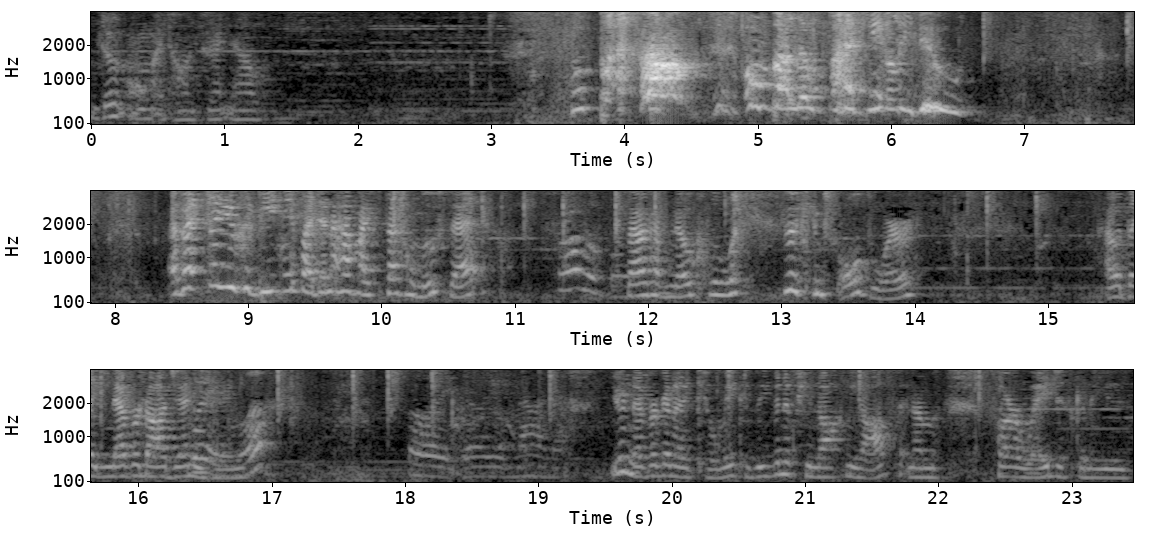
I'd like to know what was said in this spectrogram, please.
I'm doing all my taunts right now. Oompa, oompa loompa diddly doo. I bet that you could beat me if I didn't have my special moveset. Probably. Because I would have no clue what the controls were. I would like never dodge anything. Oh, wait, no, you're. You're never gonna kill me because even if you knock me off and I'm far away, just gonna use.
